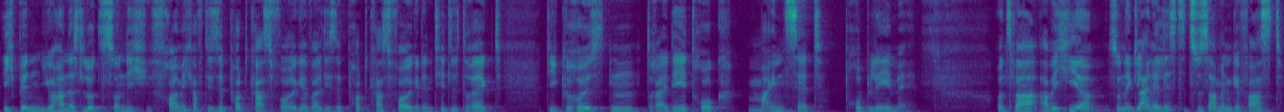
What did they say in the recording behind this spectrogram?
Ich bin Johannes Lutz und ich freue mich auf diese Podcast-Folge, weil diese Podcast-Folge den Titel trägt Die größten 3D-Druck-Mindset-Probleme. Und zwar habe ich hier so eine kleine Liste zusammengefasst,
